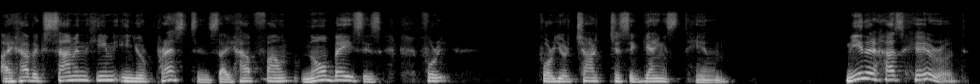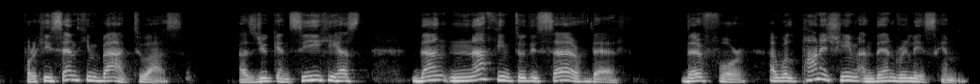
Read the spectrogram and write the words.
I have examined him in your presence. I have found no basis for, for your charges against him. Neither has Herod, for he sent him back to us. As you can see, he has done nothing to deserve death. Therefore, I will punish him and then release him.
